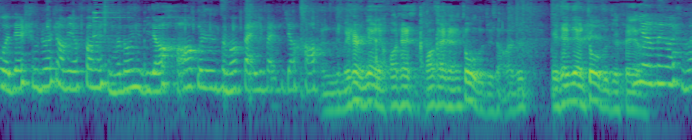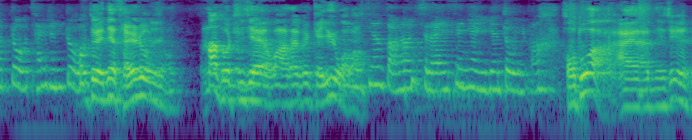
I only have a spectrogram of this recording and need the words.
我在书桌上面放个什么东西比较好，或者是怎么摆一摆比较好？你没事儿念念黄财黄财神咒子就行了，就每天念咒子就可以了。念那个什么咒，财神咒。对，念财神咒就行了。那多直接呀！哇，他会给予我吧？每天早上起来先念一遍咒语吗？好多啊！哎呀，你这个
